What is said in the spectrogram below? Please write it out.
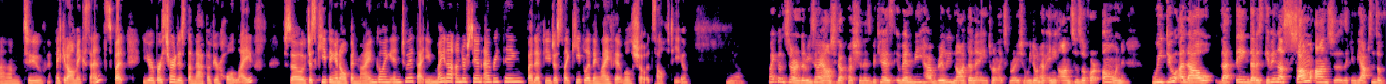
um, to make it all make sense. But your birth chart is the map of your whole life. So just keeping an open mind going into it that you might not understand everything, but if you just like keep living life, it will show itself to you. Yeah. My concern, the reason I asked you that question is because when we have really not done any internal exploration, we don't have any answers of our own, we do allow that thing that is giving us some answers, like in the absence of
